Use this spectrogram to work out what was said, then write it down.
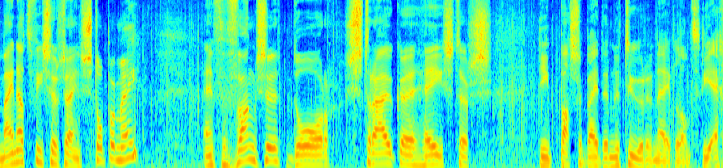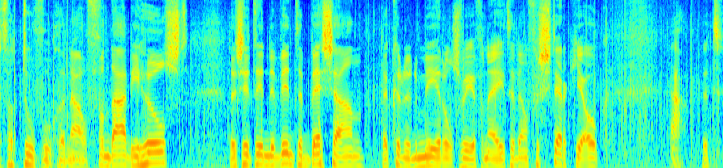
Mijn advies zou zijn: stop ermee. En vervang ze door struiken, heesters. Die passen bij de natuur in Nederland. Die echt wat toevoegen. Nou, vandaar die hulst. Daar zitten in de winter bessen aan. Daar kunnen de merels weer van eten. Dan versterk je ook ja, het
